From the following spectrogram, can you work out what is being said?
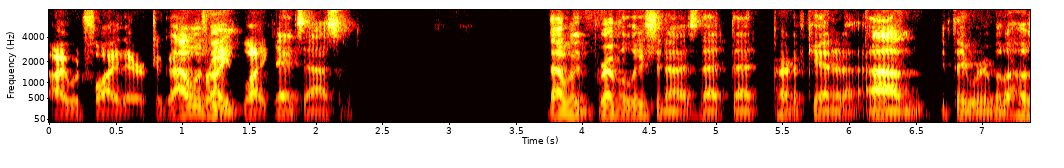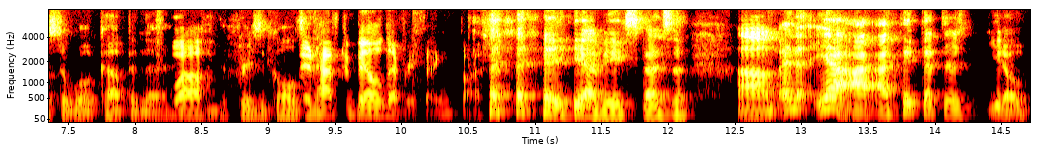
I would fly there to go. That would right? be like fantastic that would revolutionize that that part of Canada. Um, if they were able to host a World Cup in the well, in the freezing cold, they'd have to build everything, but yeah, it'd be expensive. Um, and yeah, I, I, think that there's you know,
